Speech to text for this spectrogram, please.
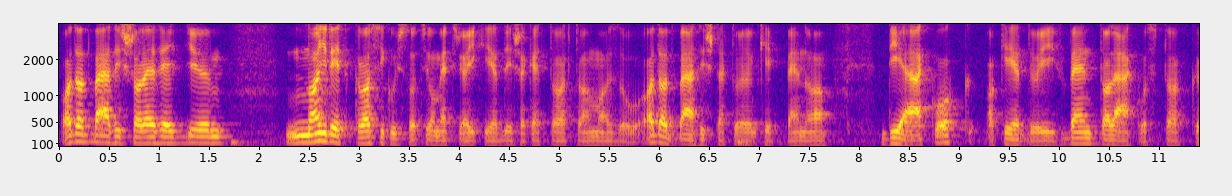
adatbázissal. Ez egy nagyrészt klasszikus szociometriai kérdéseket tartalmazó adatbázis, tehát tulajdonképpen a diákok a kérdőívben találkoztak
